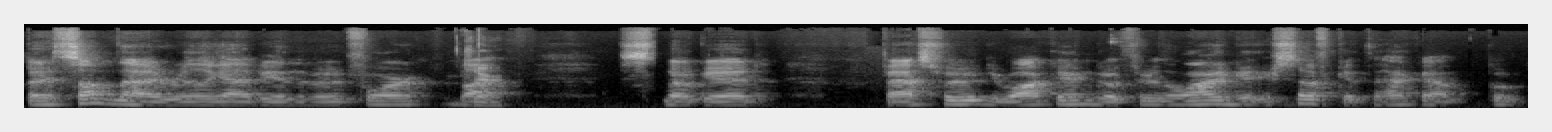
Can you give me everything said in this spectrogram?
but it's something that I really got to be in the mood for. But Sure. it's no good. Fast food, you walk in, go through the line, get your stuff, get the heck out, boom.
